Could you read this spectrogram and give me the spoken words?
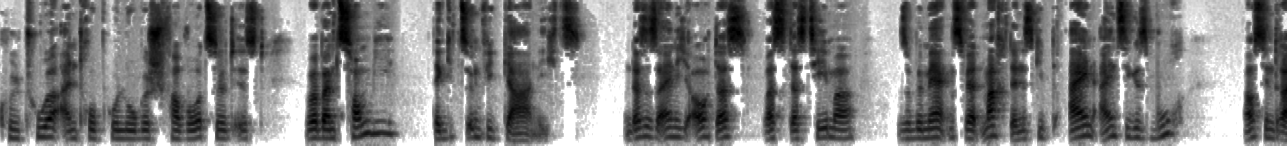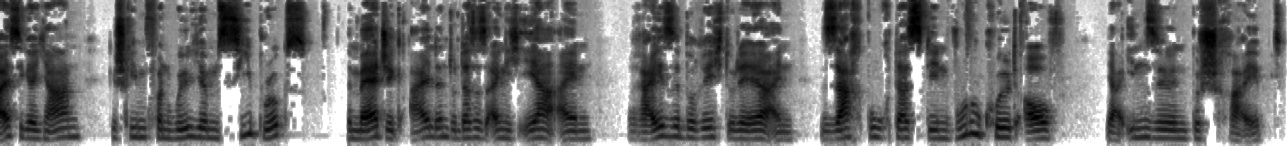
kulturanthropologisch verwurzelt ist. Aber beim Zombie, da gibt es irgendwie gar nichts. Und das ist eigentlich auch das, was das Thema so bemerkenswert macht, denn es gibt ein einziges Buch aus den 30er Jahren, geschrieben von William Seabrooks, The Magic Island, und das ist eigentlich eher ein Reisebericht oder eher ein Sachbuch, das den Voodoo-Kult auf ja, Inseln beschreibt.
